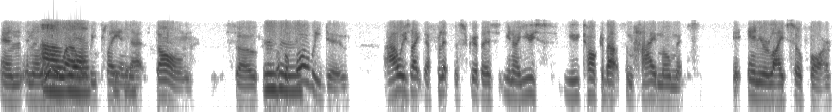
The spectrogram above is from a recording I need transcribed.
And in a little Oh, while, we'll be playing too. that song. So but Mhm. before we do, I always like to flip the script. As you know, you you talked about some high moments in your life so far,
